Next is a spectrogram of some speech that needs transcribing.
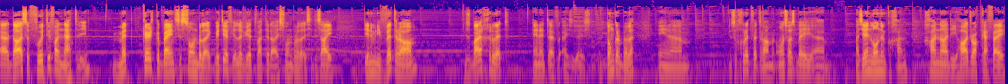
uh, daar is 'n foto van Natalie met Kurt Cobain se sonbrille. Ek weet nie of julle weet wat dit daai sonbrille is. Dit is hy die ene met die wit raam. Dis baie groot en dit uh, is- is donker brille en ehm um, dis 'n groot wit raam en ons was by ehm um, as jy in Londen kon gaan, gaan na die Hard Rock Cafe.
